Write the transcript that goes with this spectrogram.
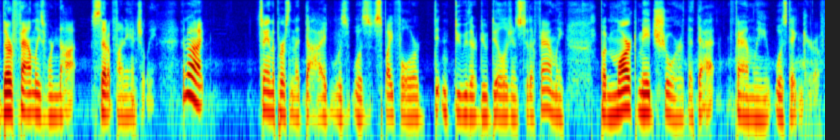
their families were not set up financially and not saying the person that died was was spiteful or didn't do their due diligence to their family but mark made sure that that family was taken care of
